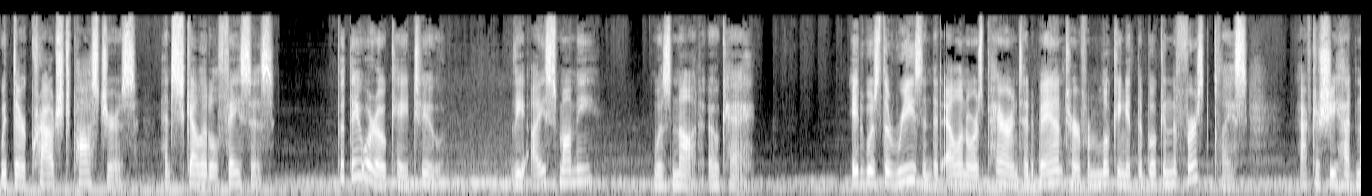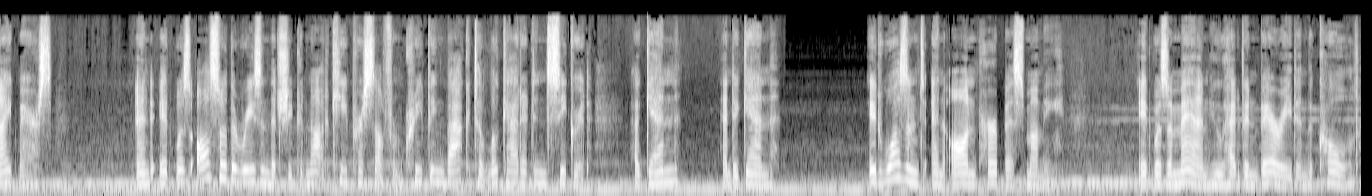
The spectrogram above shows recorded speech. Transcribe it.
with their crouched postures and skeletal faces. But they were okay too. The ice mummy was not okay. It was the reason that Eleanor's parents had banned her from looking at the book in the first place, after she had nightmares. And it was also the reason that she could not keep herself from creeping back to look at it in secret, again and again. It wasn't an on purpose mummy. It was a man who had been buried in the cold,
